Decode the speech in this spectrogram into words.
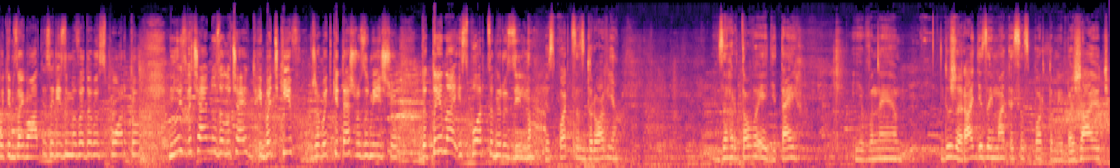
потім займатися різними видами спорту. Ну і звичайно залучають і батьків. Вже батьки теж розуміють, що дитина і спорт це нероздільно. Спорт це здоров'я, загартовує дітей, і вони дуже раді займатися спортом і бажають.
